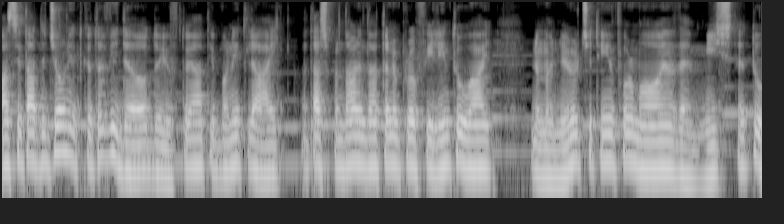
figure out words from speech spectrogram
Pasi ta dëgjonit këtë video, do ju ftoja t'i bënit like dhe ta shpërndanit atë në profilin tuaj në mënyrë që të informohen dhe miqtë e tu.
